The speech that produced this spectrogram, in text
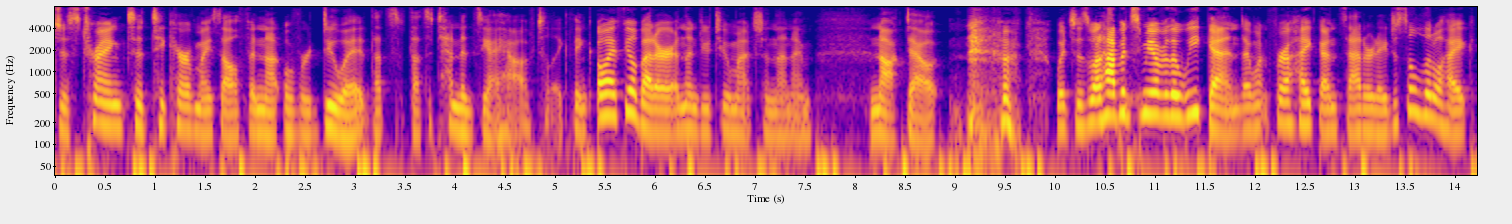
just trying to take care of myself and not overdo it. That's that's a tendency I have to like think, "Oh, I feel better," and then do too much and then I'm knocked out. Which is what happened to me over the weekend. I went for a hike on Saturday, just a little hike.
